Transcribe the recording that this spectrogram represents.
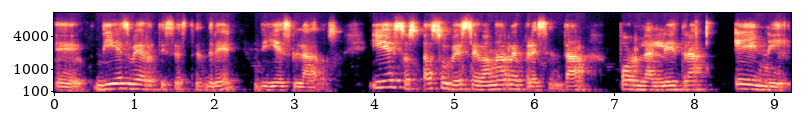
10 eh, vértices, tendré 10 lados. Y esos a su vez se van a representar por la letra N.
